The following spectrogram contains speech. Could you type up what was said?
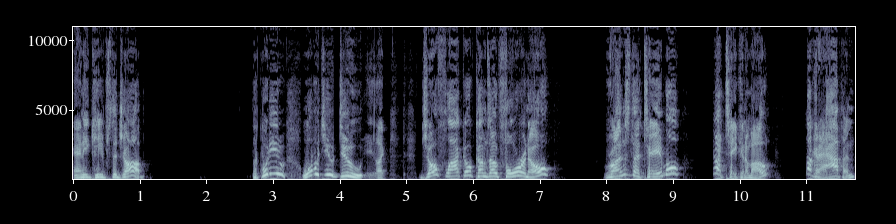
and he keeps the job. Like, what do you? What would you do? Like, Joe Flacco comes out four and zero runs the table, you're not taking him out. Not going to happen.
